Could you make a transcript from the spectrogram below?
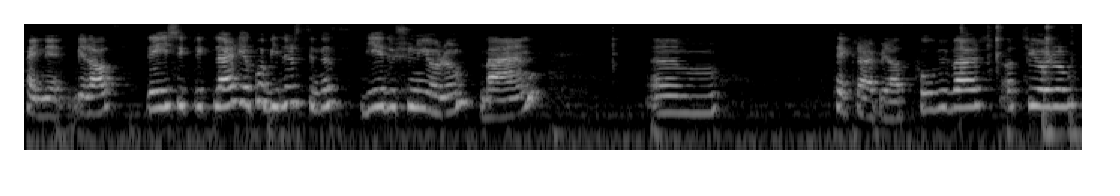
hani biraz değişiklikler yapabilirsiniz diye düşünüyorum ben. Ee, tekrar biraz pul biber atıyorum.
